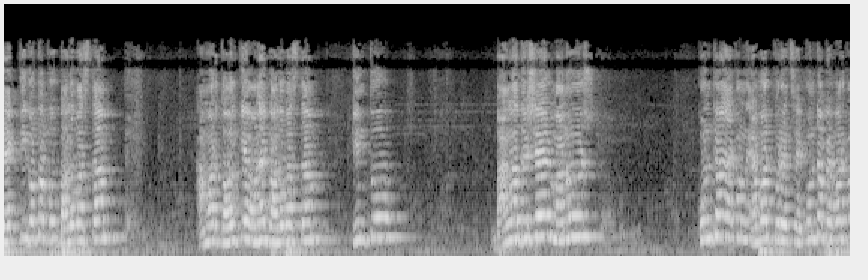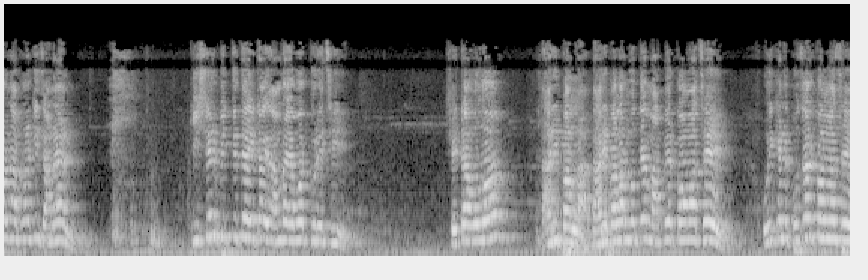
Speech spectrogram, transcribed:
ব্যক্তিগত খুব ভালোবাসতাম। আমার দলকে অনেক ভালোবাসতাম। কিন্তু বাংলাদেশের মানুষ কোনটা এখন অ্যাভয়েড করেছে, কোনটা ব্যবহার করেন আপনারা কি জানেন? কিসের ভিত্তিতে এটা আমরা অ্যাভয়েড করেছি? সেটা হলো দাড়িপাল্লা। দাড়িপাল্লার মধ্যে মাপের কম আছে, ওইখানে বোঝার কম আছে,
